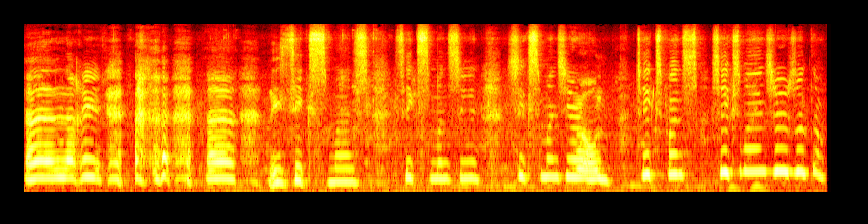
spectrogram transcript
Ah, laki. ah, six months. Six months yun. Six months year old. Six months. Six months years old.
